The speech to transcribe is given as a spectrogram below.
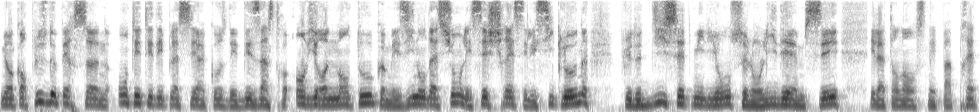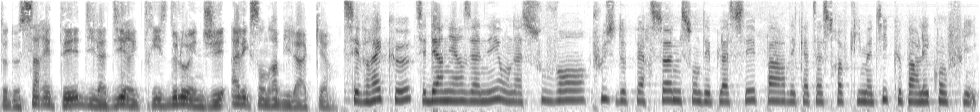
mais encore plus de personnes ont été déplacées à cause des désastres environnementaux comme les inondations, les sécheresses et les cyclones, plus de 17 millions selon l'IDMC, et la tendance n'est pas prête de s'arrêter, dit la directrice de l'ONG Alexandra Bilac. C'est vrai que ces dernières années, on a souvent plus de personnes sont déplacées par des catastrophes climatiques que par les conflits.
